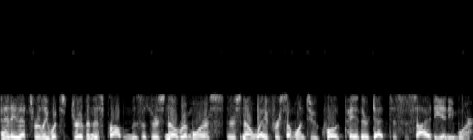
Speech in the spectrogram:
And I think that's really what's driven this problem is that there's no remorse, there's no way for someone to quote pay their debt to society anymore.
